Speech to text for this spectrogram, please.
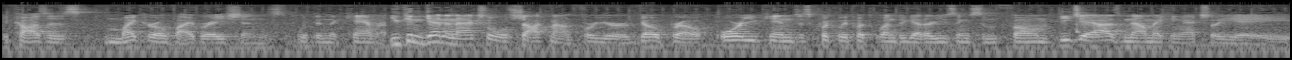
it causes micro vibrations within the camera. You can get an actual shock mount for your GoPro, or you can just quickly put one together using some foam. DJI is now making actually a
